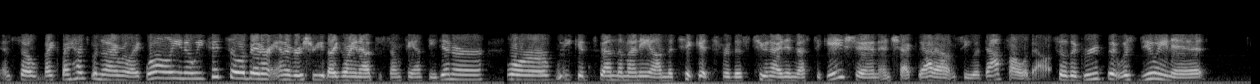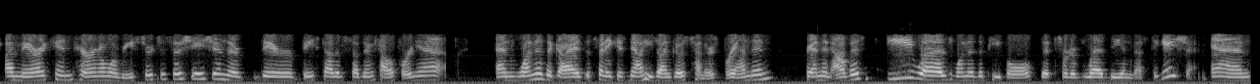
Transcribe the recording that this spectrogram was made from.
And so, like, my husband and I were like, well, you know, we could celebrate our anniversary by going out to some fancy dinner, or we could spend the money on the tickets for this two night investigation and check that out and see what that's all about. So, the group that was doing it, American Paranormal Research Association, they're, they're based out of Southern California. And one of the guys, it's funny because now he's on Ghost Hunters, Brandon, Brandon Alvis, he was one of the people that sort of led the investigation. And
